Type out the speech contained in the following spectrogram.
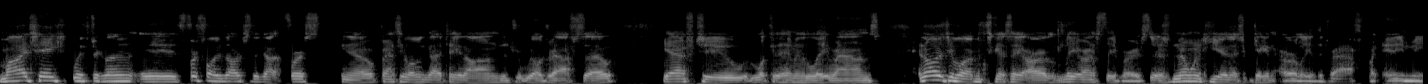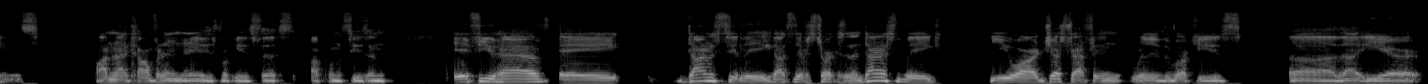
my take with Strickland is first of all, he's obviously got first, you know, fancy eleven guy taking on the real draft. So you have to look at him in the late rounds. And all these people I'm just gonna say are late round sleepers. There's no one here that should be taken early in the draft by any means. I'm not confident in any of these rookies for this upcoming season. If you have a dynasty league, that's a different story because in a dynasty league, you are just drafting really the rookies uh, that year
